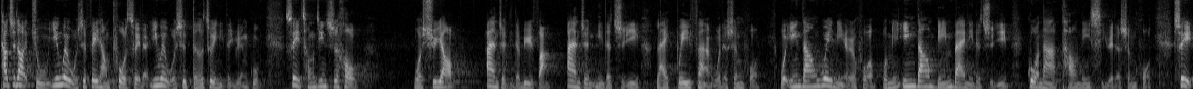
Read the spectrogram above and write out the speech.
他知道主，因为我是非常破碎的，因为我是得罪你的缘故，所以从今之后，我需要按着你的律法，按着你的旨意来规范我的生活。我应当为你而活，我们应当明白你的旨意，过那讨你喜悦的生活。所以，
